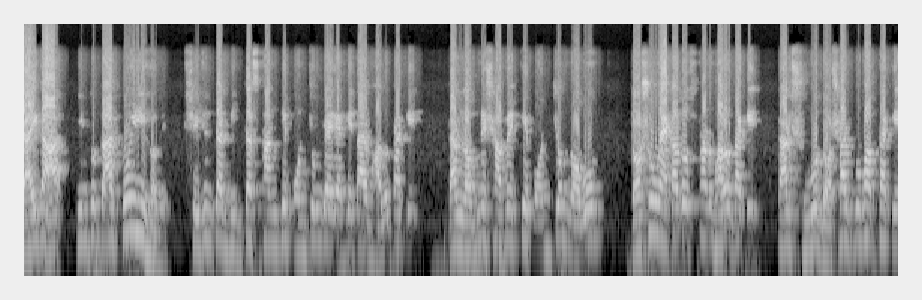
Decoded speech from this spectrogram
জায়গা কিন্তু তার তৈরি হবে। সেই যদি তার বিদ্যাস্থানকে পঞ্চম জায়গাকে তার ভালো থাকে, তার লগ্নের সাপেক্ষে পঞ্চম, নবম, দশম, একাদশ স্থান ভালো থাকে, তার শুভ দশার প্রভাব থাকে।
